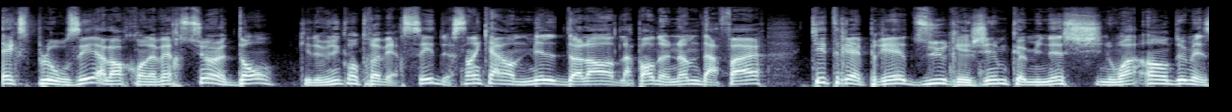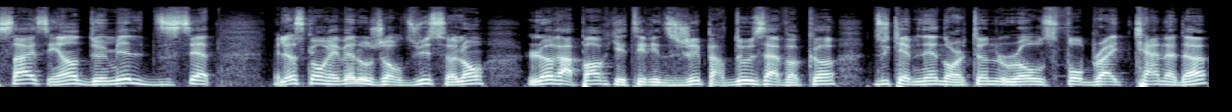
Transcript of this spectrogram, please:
explosé alors qu'on avait reçu un don qui est devenu controversé de 140 000 dollars de la part d'un homme d'affaires qui est très près du régime communiste chinois en 2016 et en 2017. Mais là, ce qu'on révèle aujourd'hui, selon le rapport qui a été rédigé par deux avocats du cabinet Norton Rose Fulbright Canada,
